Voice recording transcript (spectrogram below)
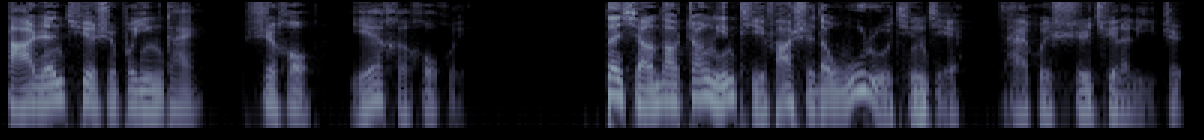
打人确实不应该，事后也很后悔，但想到张林体罚时的侮辱情节，才会失去了理智。”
